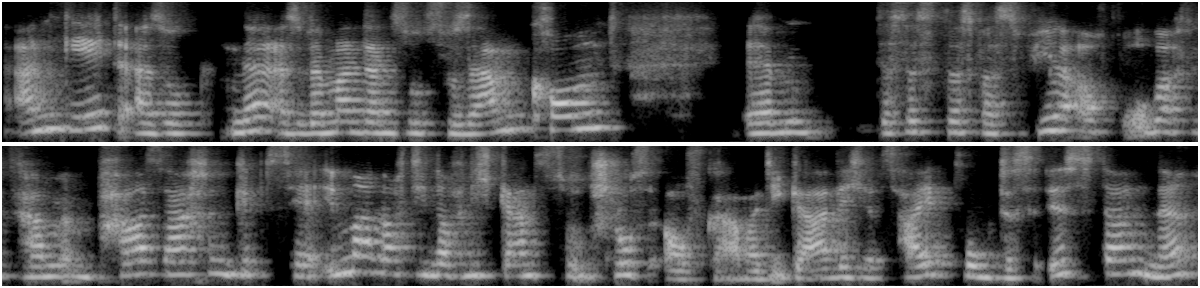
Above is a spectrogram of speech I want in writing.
angeht, also, ne, also wenn man dann so zusammenkommt, ähm, das ist das, was wir auch beobachtet haben. Ein paar Sachen gibt es ja immer noch, die noch nicht ganz zum Schluss aufgearbeitet, egal welcher Zeitpunkt das ist dann. Ne?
